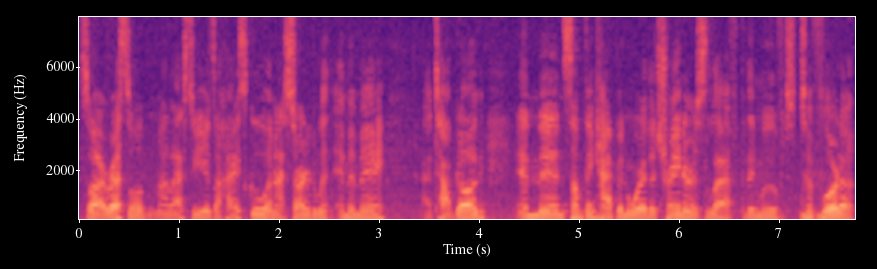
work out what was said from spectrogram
So I wrestled my last two years of high school and I started with MMA at Top Dog. And then something happened where the trainers left. They moved to mm-hmm. Florida.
